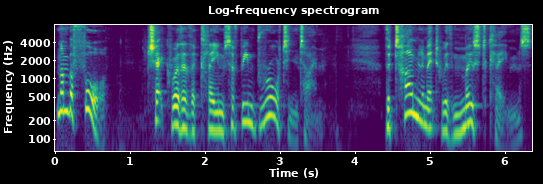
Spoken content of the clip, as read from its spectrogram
Number four, check whether the claims have been brought in time. The time limit with most claims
